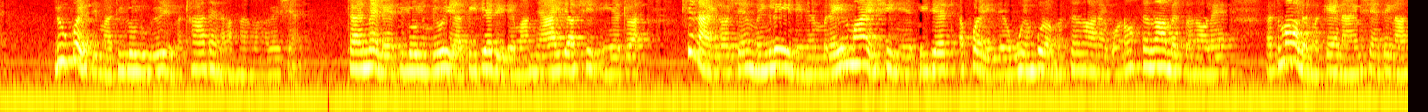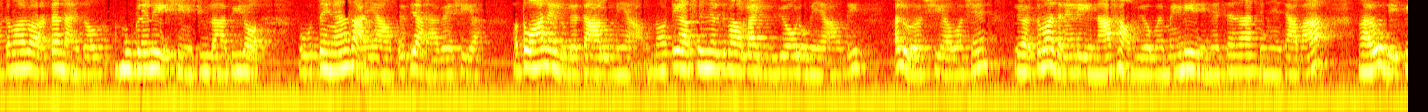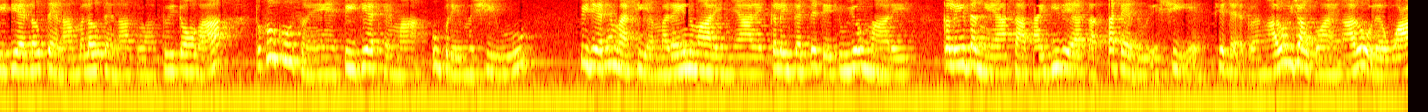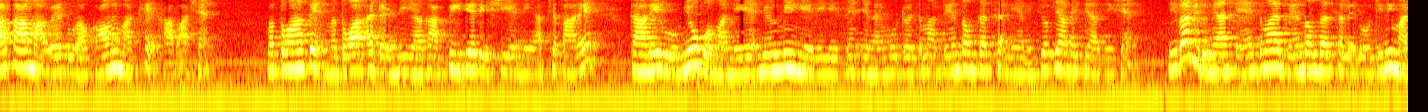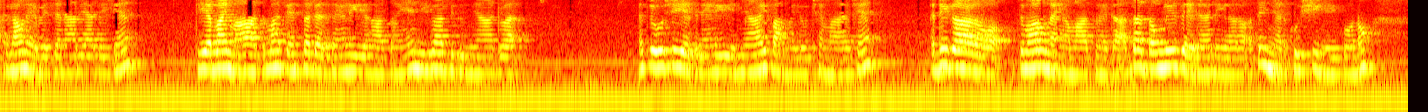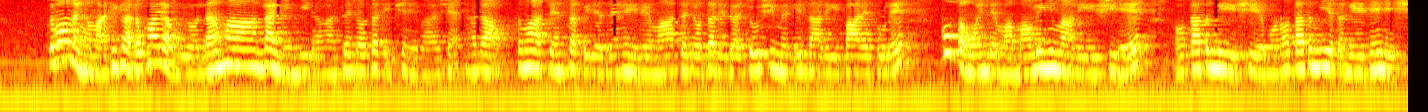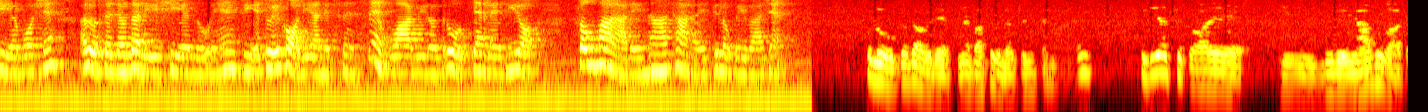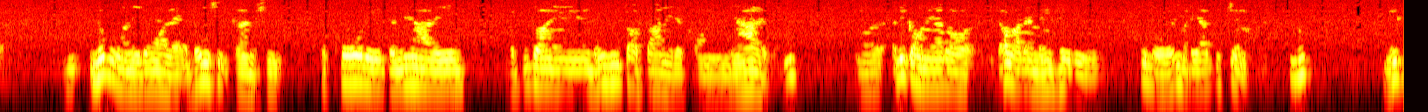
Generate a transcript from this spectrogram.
လူ့ဖွဲ့စည်းမှာဒီလိုလူမျိုးတွေမထားတဲ့တာမှန်ပါပဲရှင်ဒါပေမဲ့လည်းဒီလိုလူမျိုးတွေက PDF တွေထဲမှာအများကြီးရောက်ရှိနေတဲ့အတွက် ဖြစ်နိုင်လို့ရှင်မိန်းကလေးအနေနဲ့မရင်းသမားတွေရှိနေတဲ့ PDF အဖွဲ့တွေလည်းဝင်ဖို့တော့မစင်စားနိုင်ပေါ့နော်စဉ်းစားမယ်ဆိုတော့လည်းဒါကျမတို့လည်းမကဲနိုင်ဘူးရှင်သိလားကျမတို့ကတော့တက်နိုင်ဆုံးအမှုကင်းလေးရှင်ယူလာပြီးတော့ဟိုသင်ခန်းစာရအောင်ပြောပြတာပဲရှိရမတော်နဲ့လို့လည်းတားလို့မရအောင်เนาะတယောက်ချင်းချင်းကျမတို့လိုက်ပြီးပြောလို့မရအောင်လေအဲ့လိုတော့ရှိရပါရှင်ပြီးတော့ကျမတရင်လေးနားထောင်ပြီးတော့မိန်းလေးတွေနဲ့စဉ်းစားဆင်ခြင်ကြပါငါတို့ဒီ PDF လုတ်တင်လားမလုတ်တင်လားဆိုတာတွေးတော့ပါတခုခုဆိုရင် PDF ထဲမှာဥပဒေမရှိဘူး PDF ထဲမှာရှိရမရင်းသမားတွေများတယ်ကလိန်ကကြစ်တွေလူရုပ်မာတွေကလေးတငယ်အစားဗိုက်ကြီးတွေအစားတတ်တဲ့သူတွေရှိတယ်ဖြစ်တဲ့အတွက်ငါတို့ရောက်သွားရင်ငါတို့ကိုလည်းဝါးစားမှာပဲဆိုတော့ခေါင်းထဲမှာထည့်ထားပါရှင်မသွားတဲ့မသွားအပ်တဲ့နေရာက PDF တွေရှိတဲ့နေရာဖြစ်ပါတယ်ဒါလေးကိုမြို့ပေါ်မှာနေတဲ့အမျိုးသမီးငယ်လေးတွေဆင်ခြင်နိုင်မှုအတွက်ကျွန်မသတင်းသုံးသက်ချက်လေးကနေပြောပြလိုက်ပါစီရှင်ဒီပတ်ပြည်သူများရှင်ကျွန်မရဲ့သတင်းသုံးသက်ချက်လေးကိုဒီနေ့မှာဒီလောက်နဲ့ပဲရှင်းပြပါစီရှင်ဒီအပိုင်းမှာကျွန်မတင်ဆက်တဲ့သတင်းလေးတွေဟာဆိုရင်မိဘပြည်သူများအတွက် အကျိုးရှိတဲ့သတင်းလေးတွေအများကြီးပါမယ်လို့ထင်ပါတယ်ရှင်အတိတ်ကတော့ကျမတို့နိုင်ငံမှာဆိုရင်ဒါအသက်340တန်းတွေကတော့အသိဉာဏ်တစ်ခုရှိနေပြီပေါ့နော်ကျမတို့နိုင်ငံမှာအဓိကဒုက္ခရောက်ပြီးတော့လမ်းမလိုက်နေမိတာကဆယ်ကျော်သက်တွေဖြစ်နေပါတယ်ရှင်။ဒါကြောင့်ကျမတင်ဆက်ပေးတဲ့သတင်းလေးတွေထဲမှာဆယ်ကျော်သက်တွေအတွက်အကျိုးရှိမဲ့ကိစ္စလေးပါတယ်ဆိုလေကိုယ့်ပတ်ဝန်းကျင်မှာမောင်လေးညီမလေးရှိတယ်။ဟိုသားသမီးတွေရှိရပေါ့နော်။သားသမီးရဲ့တငယ်ချင်းတွေရှိရပေါ့ရှင်။အဲ့လိုဆယ်ကျော်သက်လေးရှိရဆိုရင်ဒီအတွေးခေါ်လေးကနေတစ်ဆင့်ဆင့်ပွားပြီးတော့သူတို့ကိုပြန်လဲပြီးတော့စုံမတာတွေနားချတာတွေပြုလုပ်ပေးပါရှင်။ ခုလိုပြပြပေးတဲ့စနေပါစုကိုလည်းကျေးဇူးတင်ပါတယ်။ PDF ဖြစ်သွားတဲ့ဒီလူတွေများစုကကြာမြို့ပေါ်နေတော့လည်းအလုံးရှိကံရှိတခိုးတွေတ냐တွေပူသွားရင်လုံးစုတောက်စားနေတဲ့ကောင်တွေများတယ်ပေါ့နော်။အဲ့ဒီကောင်တွေကတော့ရောက်လာတဲ့ main face တွေကိုခုလိုမတရားပြုကျင့်လာတယ်နော်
